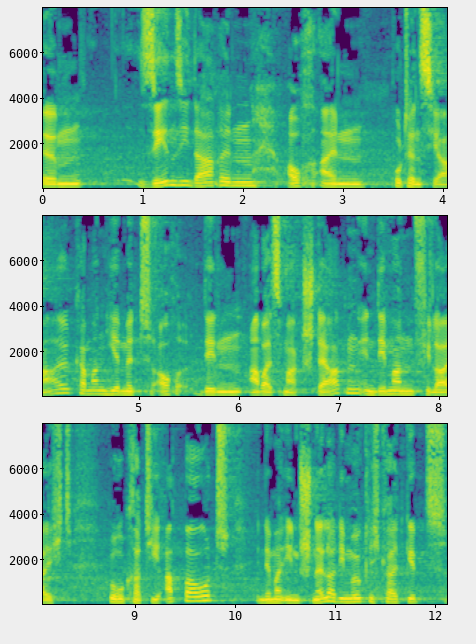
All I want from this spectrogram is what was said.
Ähm, sehen Sie darin auch ein Potenzial? Kann man hiermit auch den Arbeitsmarkt stärken, indem man vielleicht Bürokratie abbaut, indem man ihnen schneller die Möglichkeit gibt,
